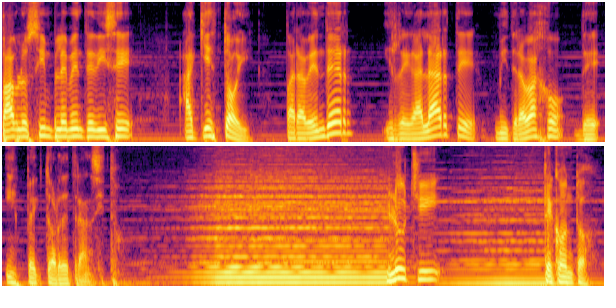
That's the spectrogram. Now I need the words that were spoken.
Pablo simplemente dice, aquí estoy para vender y regalarte mi trabajo de inspector de tránsito. Luchi te contó.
